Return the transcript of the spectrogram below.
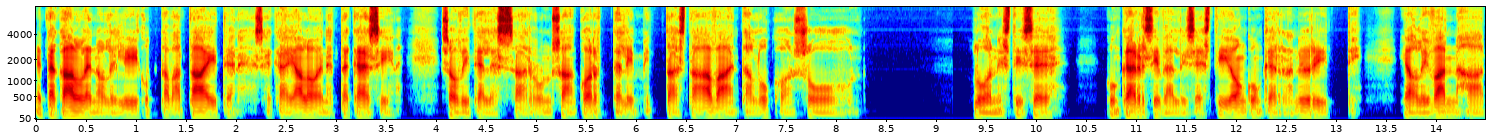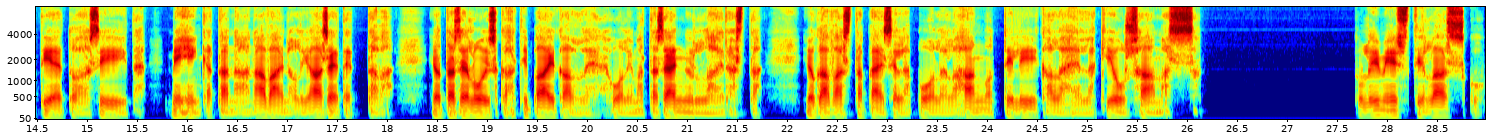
että Kallen oli liikuttava taiten sekä jaloin että käsin, sovitellessaan runsaan korttelin mittaista avainta lukon suuhun. Luonnisti se, kun kärsivällisesti jonkun kerran yritti ja oli vanhaa tietoa siitä, mihinkä tanaan avain oli asetettava, jotta se luiskahti paikalleen huolimatta sängyn laidasta, joka vastapäisellä puolella hangotti liika lähellä kiusaamassa. Tuli misti lasku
